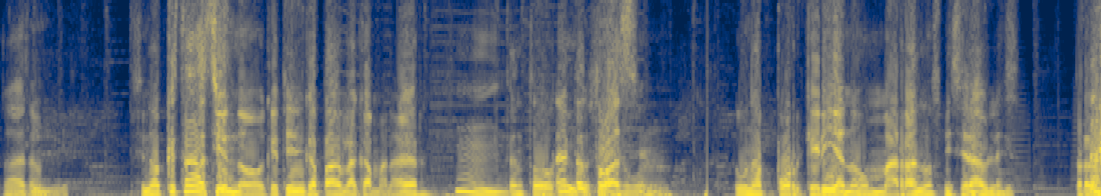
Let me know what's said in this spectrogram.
Claro. Sí. Si no, ¿qué están haciendo? Que tienen que apagar la cámara. A ver, Hmm, tanto, ¿qué Ando, tanto hacen? bueno. Una porquería, ¿no? Marranos miserables. Perdón.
